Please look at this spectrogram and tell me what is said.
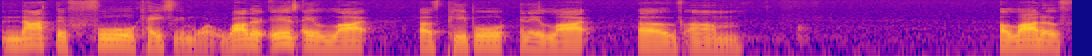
not the full case anymore. While there is a lot of people and a lot of um a lot of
